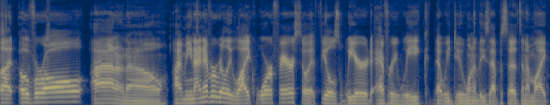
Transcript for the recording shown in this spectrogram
But overall, I don't know. I mean, I never really like warfare, so it feels weird every week that we do one of these episodes, and I'm like,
